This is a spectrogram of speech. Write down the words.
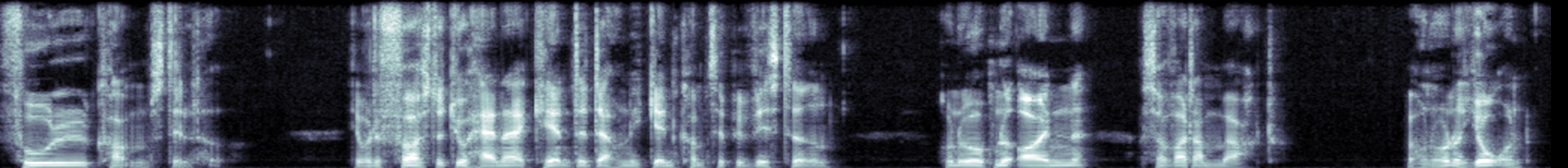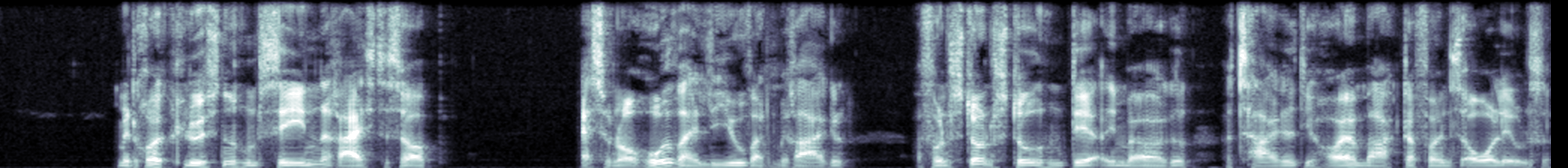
Fuldkommen stilhed. Det var det første Johanna erkendte, da hun igen kom til bevidstheden. Hun åbnede øjnene, og så var der mørkt. Var hun under jorden? Med et ryg løsnede hun scenen og rejste sig op. At hun overhovedet var i live, var et mirakel, og for en stund stod hun der i mørket og takkede de højere magter for hendes overlevelse.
